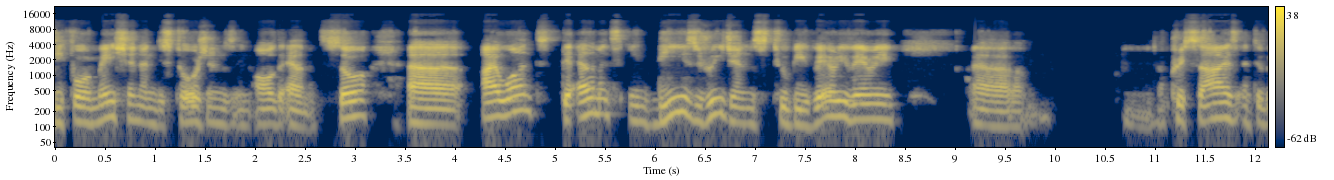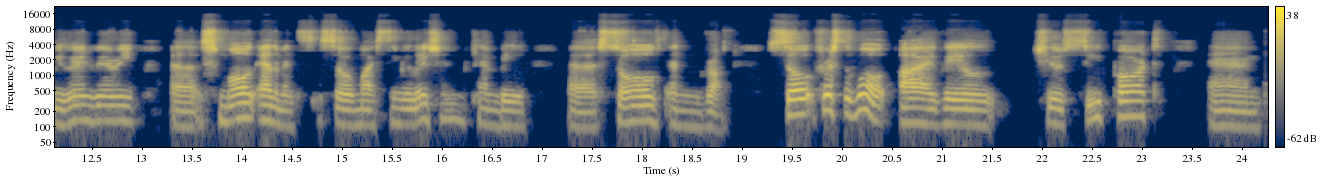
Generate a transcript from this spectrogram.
deformation and distortions in all the elements. So uh, I want the elements in these regions to be very, very precise and to be very, very uh, small elements. So my simulation can be uh, solved and run. So first of all, I will choose seed part and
